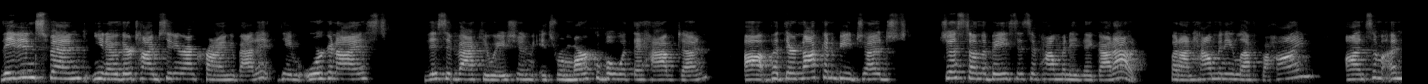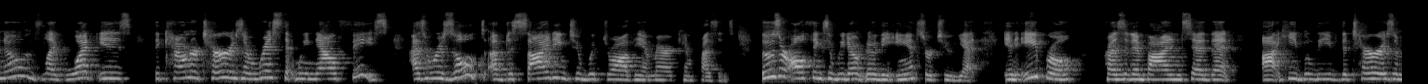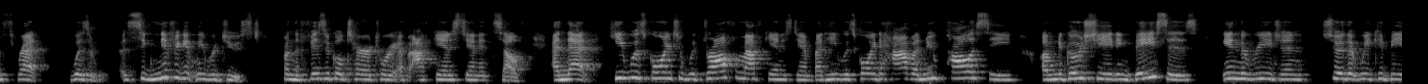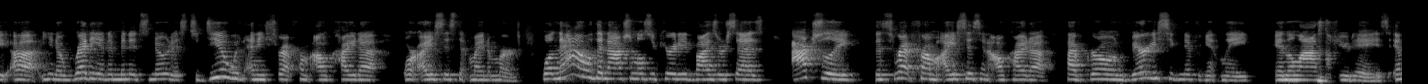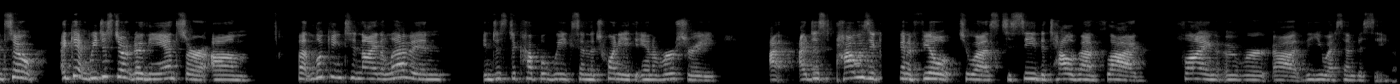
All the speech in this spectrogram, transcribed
They didn't spend, you know, their time sitting around crying about it. They've organized this evacuation. It's remarkable what they have done, uh, but they're not going to be judged just on the basis of how many they got out, but on how many left behind, on some unknowns like what is the counterterrorism risk that we now face as a result of deciding to withdraw the American presence. Those are all things that we don't know the answer to yet. In April, President Biden said that uh, he believed the terrorism threat was significantly reduced from the physical territory of Afghanistan itself, and that he was going to withdraw from Afghanistan, but he was going to have a new policy of negotiating bases in the region so that we could be uh, you know ready at a minute's notice to deal with any threat from al-qaeda or isis that might emerge well now the national security advisor says actually the threat from isis and al-qaeda have grown very significantly in the last few days and so again we just don't know the answer um, but looking to 9-11 in just a couple weeks and the 20th anniversary I, I just how is it going to feel to us to see the taliban flag flying over uh, the U.S. Embassy.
